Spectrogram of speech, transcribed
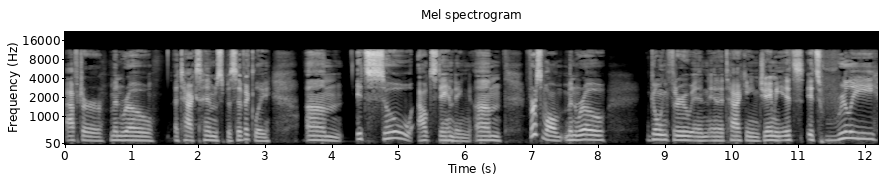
after Monroe attacks him specifically, um, it's so outstanding. Um, first of all, Monroe going through and, and attacking Jamie, it's it's really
